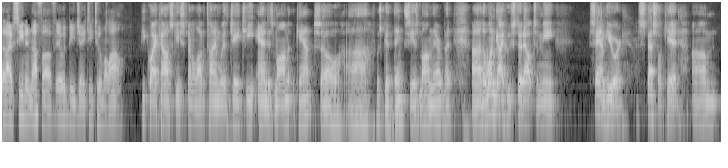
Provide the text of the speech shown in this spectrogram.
that I've seen enough of, it would be JT Tuimoloau. Pete Kwiatkowski spent a lot of time with JT and his mom at the camp, so uh, it was a good thing to see his mom there. But uh, the one guy who stood out to me, Sam Huard, special kid. Um,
